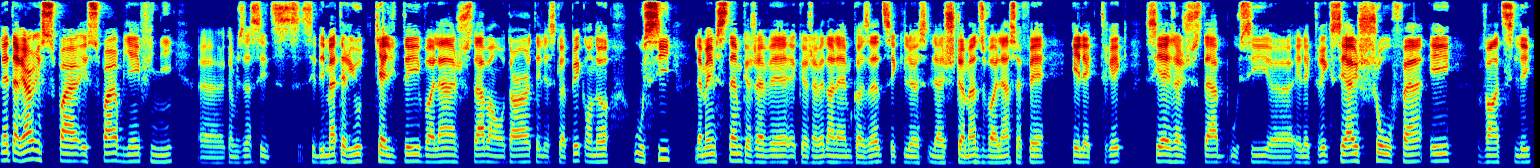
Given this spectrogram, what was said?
L'intérieur est super, est super bien fini. Comme je disais, c'est des matériaux de qualité, volant ajustable en hauteur, télescopique. On a aussi le même système que j'avais que j'avais dans la MKZ, c'est que l'ajustement du volant se fait électrique, siège ajustable aussi euh, électrique, siège chauffant et ventilé,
